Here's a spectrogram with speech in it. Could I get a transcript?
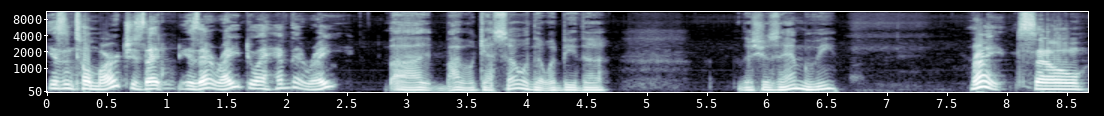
is until March. Is that is that right? Do I have that right? Uh, I would guess so. That would be the the Shazam movie. Right. So,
